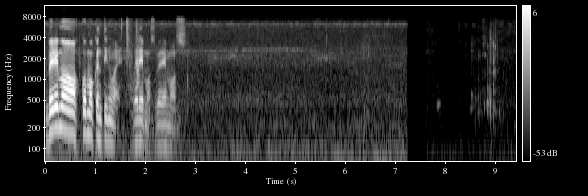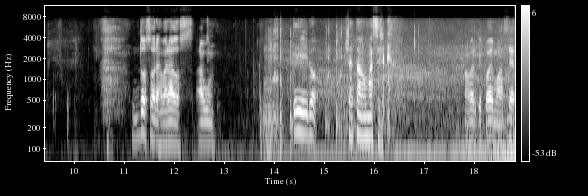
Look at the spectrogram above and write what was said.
veremos cómo continúa esto. Veremos, veremos. Dos horas varados aún. Pero ya estamos más cerca. A ver qué podemos hacer.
